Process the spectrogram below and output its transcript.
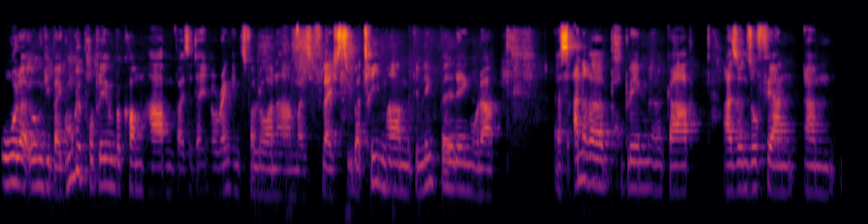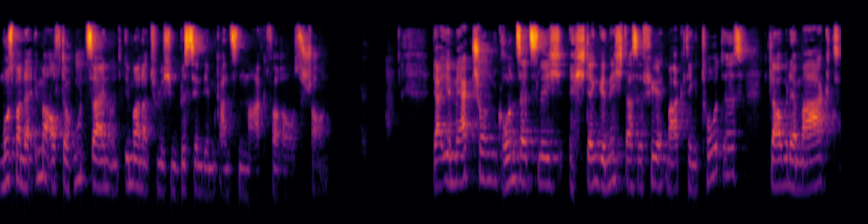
oder irgendwie bei Google Probleme bekommen haben, weil sie da ihre Rankings verloren haben, weil sie vielleicht übertrieben haben mit dem Link-Building oder es andere Probleme gab. Also insofern ähm, muss man da immer auf der Hut sein und immer natürlich ein bisschen dem ganzen Markt vorausschauen. Ja, ihr merkt schon grundsätzlich, ich denke nicht, dass Affiliate Marketing tot ist. Ich glaube, der Markt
